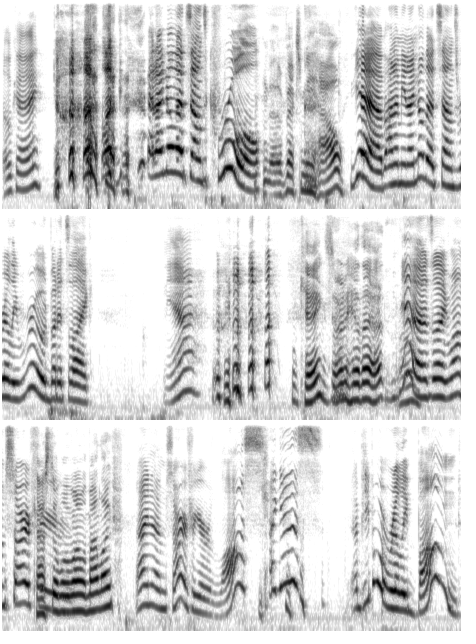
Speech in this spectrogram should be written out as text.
"Okay," like, and I know that sounds cruel, That affects me how? yeah, but- and I mean I know that sounds really rude, but it's like, yeah, Okay, sorry to hear that. yeah, it's like, well, I'm sorry for Can I still your, move on with my life? I know, I'm sorry for your loss, I guess. and people were really bummed.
